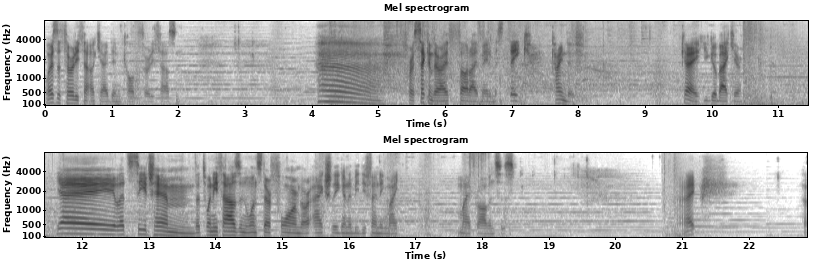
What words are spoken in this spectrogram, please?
Where's the 30,000? Okay, I didn't call it 30,000. For a second there, I thought I'd made a mistake. Kind of. Okay, you go back here. Yay! Let's siege him! The 20,000, once they're formed, are actually going to be defending my my provinces. Alright. Oh,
